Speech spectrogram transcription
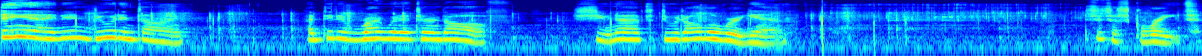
Dang it, I didn't do it in time. I did it right when it turned off. Shoot, now I have to do it all over again. This is just great.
